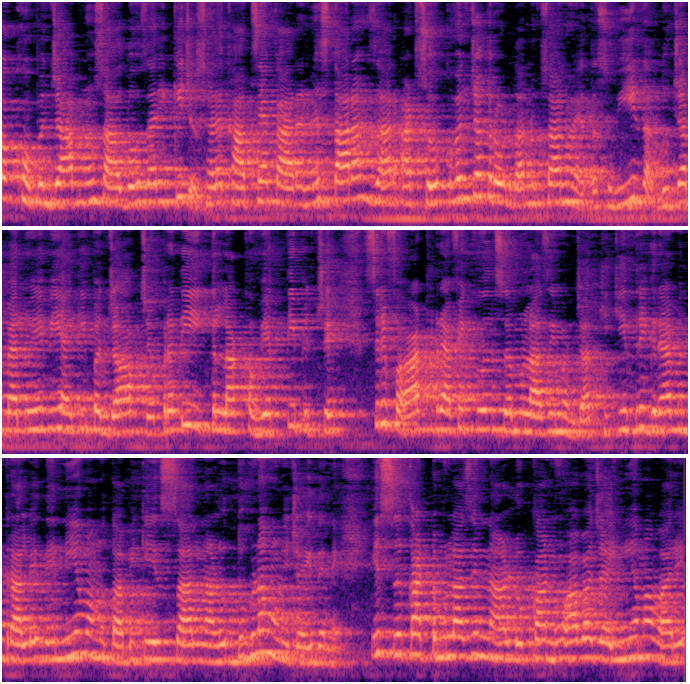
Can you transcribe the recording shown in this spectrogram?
ਪੱਖੋਂ ਪੰਜਾਬ ਨੂੰ ਸਾਲ 2021 'ਚ ਸੜਕ ਹਾਦਸਿਆਂ ਕਾਰਨ 17851 ਕਰੋੜ ਦਾ ਨੁਕਸਾਨ ਹੋਇਆ। ਤਸਵੀਰ ਦਾ ਦੂਜਾ ਪਹਿਲੂ ਇਹ ਵੀ ਹੈ ਕਿ ਪੰਜਾਬ 'ਚ ਪ੍ਰਤੀ 1 ਲੱਖ ਵਿਅਕਤੀ ਪਿੱਛੇ ਸਿਰਫ 8 ਟ੍ਰੈਫਿਕ ਪੁਲਿਸ ਮੁਲਾਜ਼ਮ ਹਨ, ਜਦਕਿ ਕੇਂਦਰੀ ਗ੍ਰਹਿ ਮੰਤਰਾਲੇ ਦੇ ਨਿਯਮਾਂ ਮੁਤਾਬਿਕ ਇਸ ਸਾਲ ਨਾਲੋਂ ਦੁੱਗਣਾ ਹੋਣੇ ਚਾਹੀਦੇ ਨੇ। ਇਸ ਘੱਟ ਮੁਲਾਜ਼ਮ ਨਾਲ ਲੋਕਾਂ ਨੂੰ ਆਵਾਜਾਈ ਨਿਯਮਾਂ ਬਾਰੇ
